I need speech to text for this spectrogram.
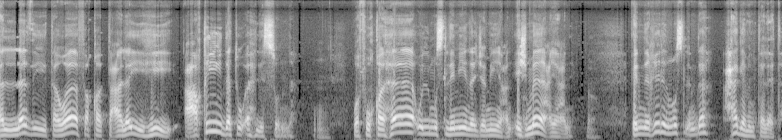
الذي توافقت عليه عقيدة أهل السنة وفقهاء المسلمين جميعا إجماع يعني إن غير المسلم ده حاجة من ثلاثة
